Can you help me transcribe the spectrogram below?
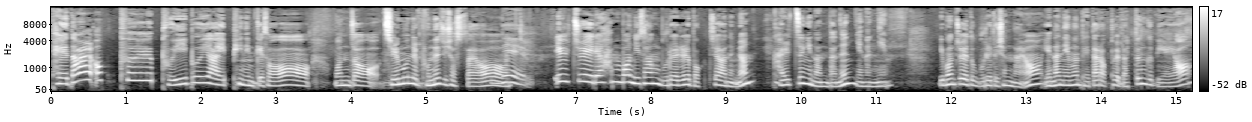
배달 어플 VVIP님께서 먼저 질문을 보내주셨어요. 네. 일주일에 한 번 이상 물회를 먹지 않으면 갈증이 난다는 예나님. 이번 주에도 물회 드셨나요? 예나님은 배달 어플 몇 등급이에요?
